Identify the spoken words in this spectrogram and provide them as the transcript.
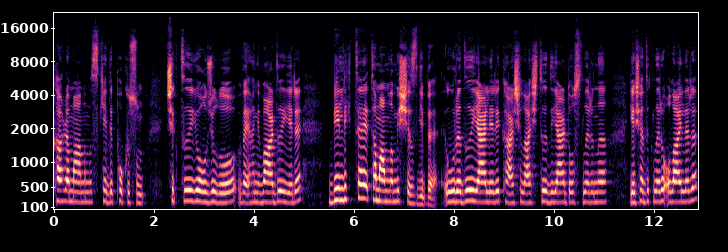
kahramanımız Kedi Pokus'un çıktığı yolculuğu ve hani vardığı yeri birlikte tamamlamışız gibi. Uğradığı yerleri, karşılaştığı diğer dostlarını, yaşadıkları olayları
